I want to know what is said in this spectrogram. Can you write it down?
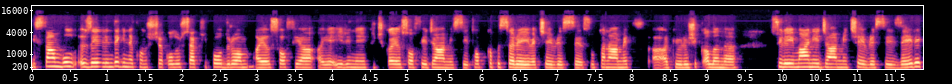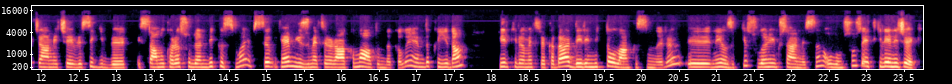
İstanbul özelinde yine konuşacak olursak Hipodrom, Ayasofya, Aya İrini, Küçük Ayasofya Camisi, Topkapı Sarayı ve çevresi, Sultanahmet Arkeolojik Alanı, Süleymaniye Camii çevresi, Zeyrek Camii çevresi gibi İstanbul Karasurları'nın bir kısmı hepsi hem 100 metre rakımı altında kalıyor hem de kıyıdan bir kilometre kadar derinlikte olan kısımları e, ne yazık ki suların yükselmesinden olumsuz etkilenecek.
